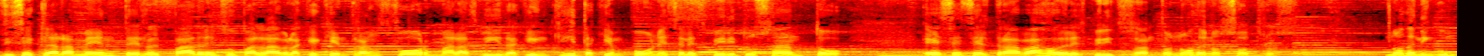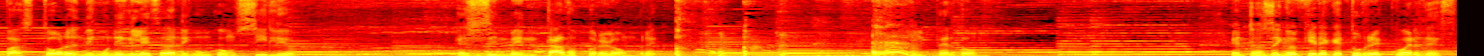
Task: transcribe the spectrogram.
dice claramente el Padre en su palabra, que quien transforma las vidas, quien quita, quien pone, es el Espíritu Santo. Ese es el trabajo del Espíritu Santo, no de nosotros. No de ningún pastor, de ninguna iglesia, de ningún concilio. Eso es inventado por el hombre. Perdón. Entonces el Señor quiere que tú recuerdes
